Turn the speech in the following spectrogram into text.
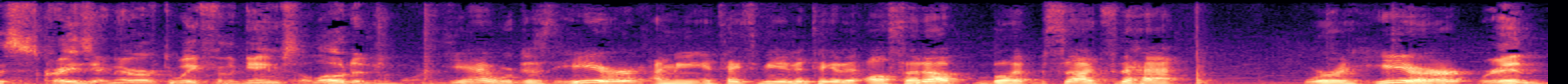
This is crazy. I never have to wait for the games to load anymore. Yeah, we're just here. I mean, it takes me a bit to get it all set up, but besides that, we're here We're in.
